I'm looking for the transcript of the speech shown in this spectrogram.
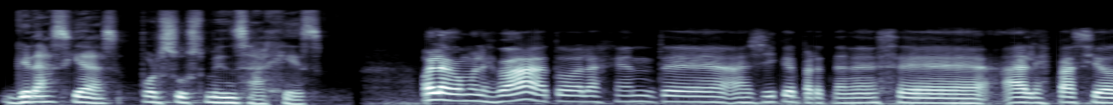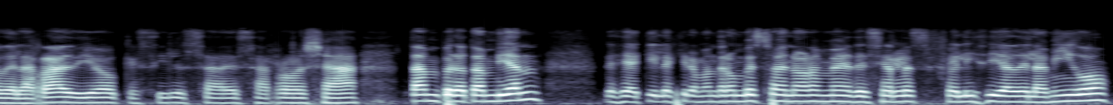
Gracias por sus mensajes. Hola, ¿cómo les va a toda la gente allí que pertenece al espacio de la radio que Silsa desarrolla tan pero también desde aquí les quiero mandar un beso enorme, decirles feliz día del amigo.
